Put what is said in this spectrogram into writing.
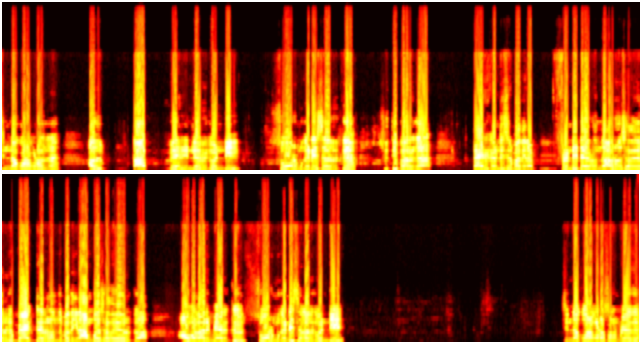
சின்ன குறை கூட வந்து அது டாப் வேரியண்ட்டில் இருக்க வண்டி. ஷோரூம் கண்டிஷன் இருக்குது சுற்றி பாருங்கள் டயர் கண்டிஷன் பார்த்தீங்கன்னா ஃப்ரண்ட் டயர் வந்து அறுபது சதவீதம் இருக்குது பேக் டயர் வந்து பார்த்தீங்கன்னா ஐம்பது சதவீதம் இருக்கும். அவ்வளோ அருமையாக இருக்குது ஷோரூம் கண்டிஷனில் இருக்க வண்டி. சின்ன குறை கூட சொல்ல முடியாது.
